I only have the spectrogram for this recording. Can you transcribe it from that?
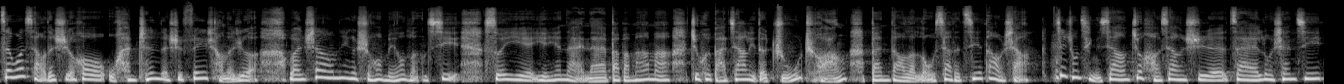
在我小的时候，武汉真的是非常的热，晚上那个时候没有冷气，所以爷爷奶奶、爸爸妈妈就会把家里的竹床搬到了楼下的街道上。这种景象就好像是在洛杉矶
